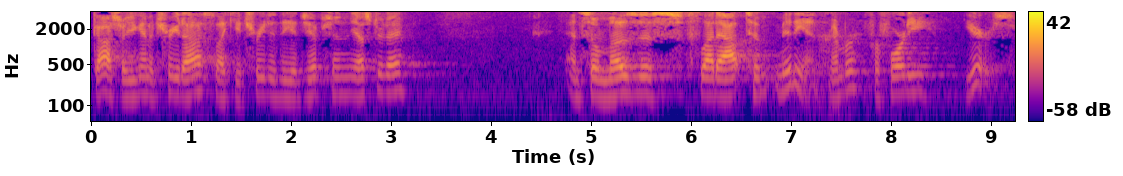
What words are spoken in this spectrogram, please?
gosh, are you going to treat us like you treated the Egyptian yesterday? And so Moses fled out to Midian, remember, for 40 years.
